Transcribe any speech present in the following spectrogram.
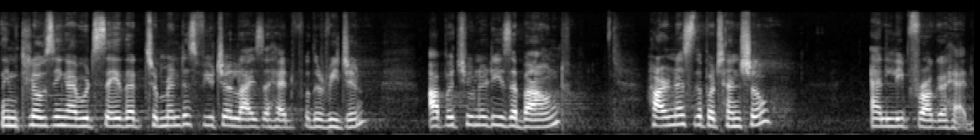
in closing, I would say that tremendous future lies ahead for the region. Opportunities abound. Harness the potential and leapfrog ahead.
